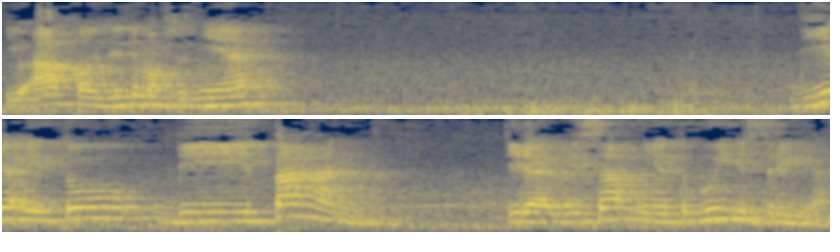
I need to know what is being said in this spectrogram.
yu'aqad itu maksudnya dia itu ditahan tidak bisa menyetubuhi istrinya.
